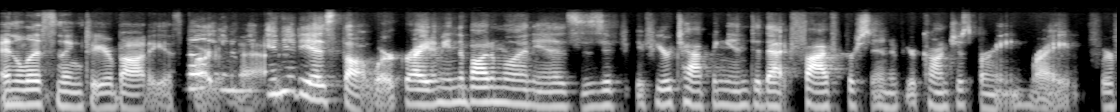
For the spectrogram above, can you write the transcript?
and listening to your body as well, part you know, of that. And it is thought work, right? I mean, the bottom line is, is if, if you're tapping into that 5% of your conscious brain, right? For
